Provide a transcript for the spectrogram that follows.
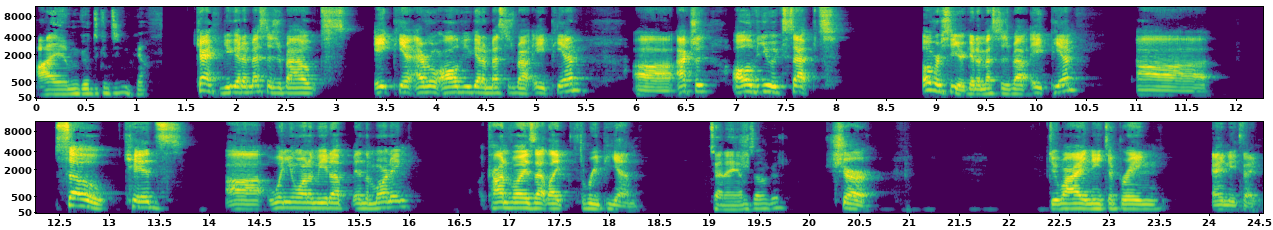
I am good to continue. Yeah. Okay, you get a message about 8 p.m. Everyone, all of you get a message about 8 p.m. Uh, actually, all of you except Overseer get a message about 8 p.m. Uh, so, kids, uh, when you want to meet up in the morning, convoy is at like 3 p.m. 10 a.m. sound good? Sure. Do I need to bring anything?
